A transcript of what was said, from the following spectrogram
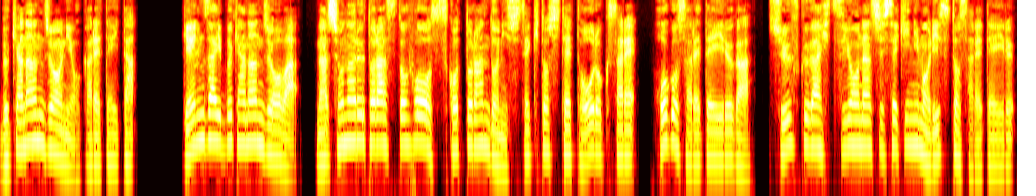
ブキャナン城に置かれていた。現在ブキャナン城は、ナショナルトラストフォースコットランドに史跡として登録され、保護されているが、修復が必要な史跡にもリストされている。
